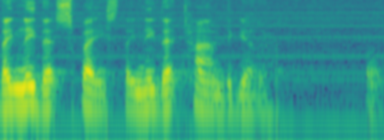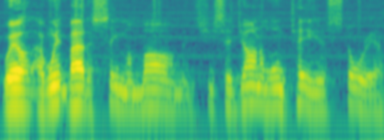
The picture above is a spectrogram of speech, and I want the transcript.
they need that space, they need that time together. Well, I went by to see my mom, and she said, John, I want to tell you a story. I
